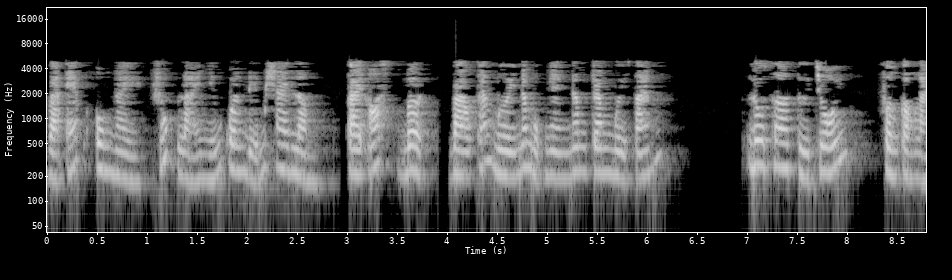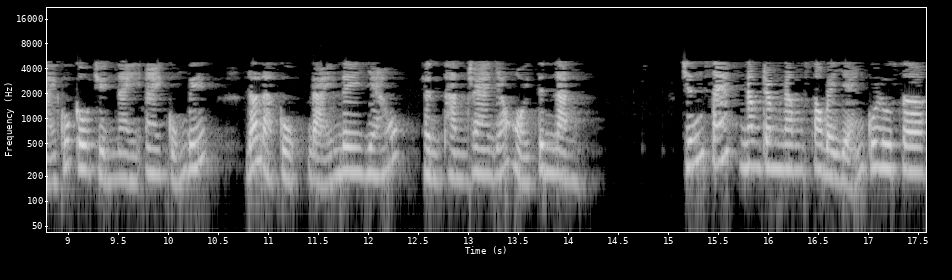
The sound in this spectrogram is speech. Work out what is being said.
và ép ông này rút lại những quan điểm sai lầm tại Augsburg vào tháng 10 năm 1518. Luther từ chối, phần còn lại của câu chuyện này ai cũng biết, đó là cuộc đại ly giáo hình thành ra giáo hội tinh lành. Chính xác 500 năm sau bài giảng của Luther,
